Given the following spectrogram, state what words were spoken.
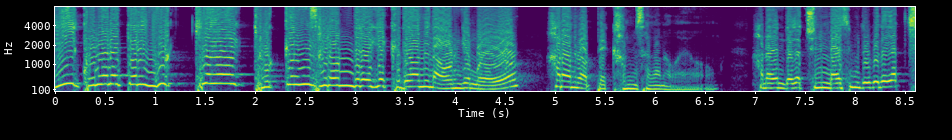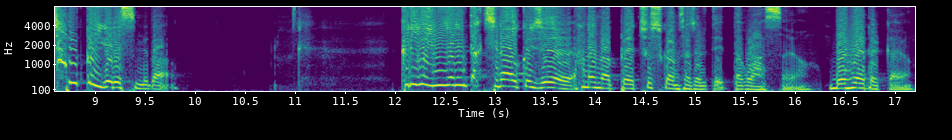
이 고난의 때를 이렇게 겪은 사람들에게 그 다음에 나오는 게 뭐예요? 하나님 앞에 감사가 나와요. 하나님 내가 주님 말씀 들고 내가 참고 이겨냈습니다. 그리고 1년이 딱 지나갖고 이제 하나님 앞에 추수감사절 때 있다고 왔어요. 뭐 해야 될까요?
